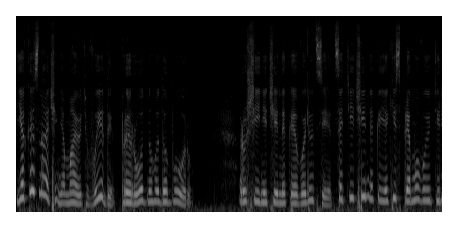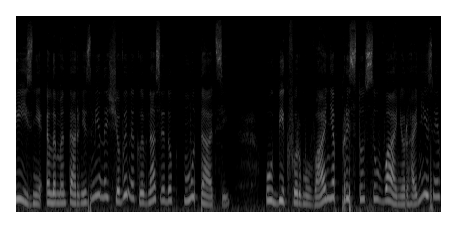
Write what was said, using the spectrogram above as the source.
Яке значення мають види природного добору? Рушійні чинники еволюції це ті чинники, які спрямовують різні елементарні зміни, що виникли внаслідок мутацій, у бік формування пристосувань організмів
